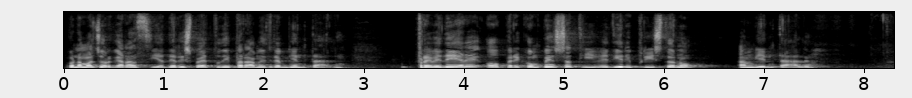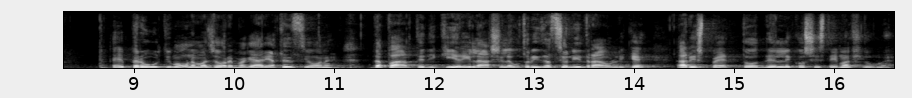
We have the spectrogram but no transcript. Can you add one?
con una maggior garanzia del rispetto dei parametri ambientali. Prevedere opere compensative di ripristino ambientale. E per ultimo una maggiore magari attenzione da parte di chi rilascia le autorizzazioni idrauliche a rispetto dell'ecosistema fiume.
